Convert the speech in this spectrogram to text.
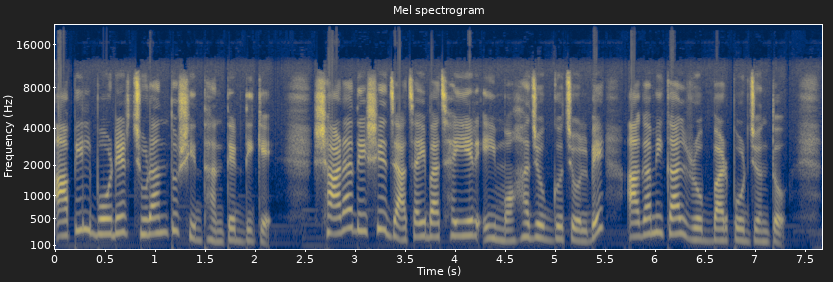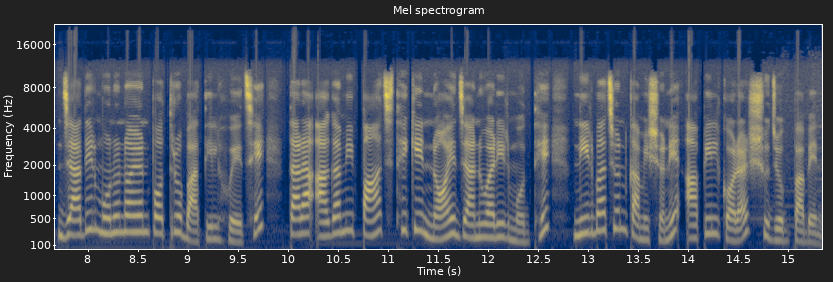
আপিল বোর্ডের চূড়ান্ত সিদ্ধান্তের দিকে। সারা দেশে যাচাই বাছাইয়ের এই মহাযজ্ঞ চলবে আগামীকাল রোববার পর্যন্ত। যাদের মনোনয়নপত্র বাতিল হয়েছে, তারা আগামী পাঁচ থেকে নয় জানুয়ারির মধ্যে নির্বাচন কমিশনে আপিল করার সুযোগ পাবেন।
